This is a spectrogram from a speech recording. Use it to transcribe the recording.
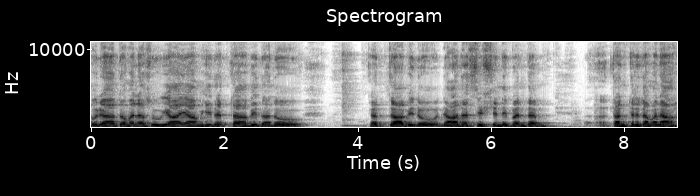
പുരാത്വമനസൂയായാം ഹി ദത്താഭിദോ ജാതശിഷ്യ നിബന്ധം തന്ത്രിതമനാഹ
